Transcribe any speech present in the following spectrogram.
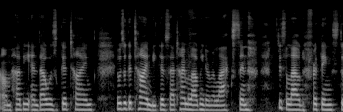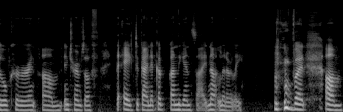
um, hubby and that was good time. It was a good time because that time allowed me to relax and just allowed for things to occur and, um, in terms of the egg to kind of cook on the inside, not literally. but um,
